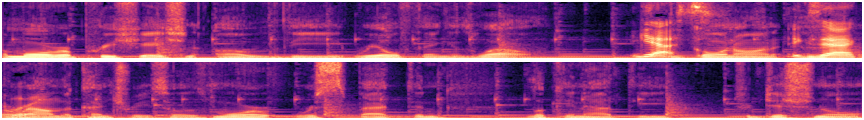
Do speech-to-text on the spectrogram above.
a more appreciation of the real thing as well. yes, going on in- exactly. around the country. So it's more respect and looking at the traditional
